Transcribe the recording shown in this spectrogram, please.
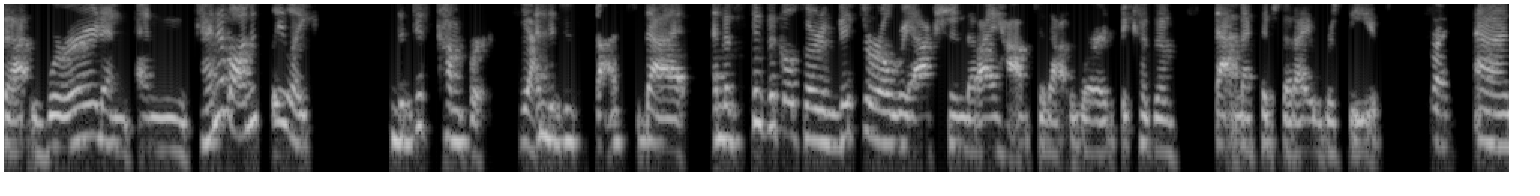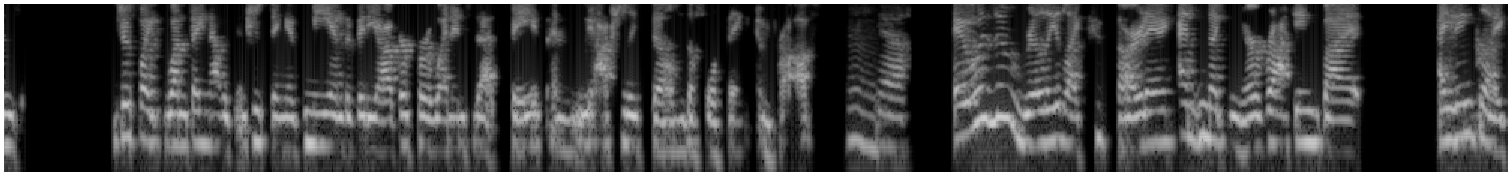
that word and and kind of honestly like the discomfort Yeah. and the disgust that and the physical sort of visceral reaction that I have to that word because of that message that I received. Right. And just like one thing that was interesting is me and the videographer went into that space and we actually filmed the whole thing improv Mm. Yeah. it was a really like cathartic and like nerve wracking, but I think like,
